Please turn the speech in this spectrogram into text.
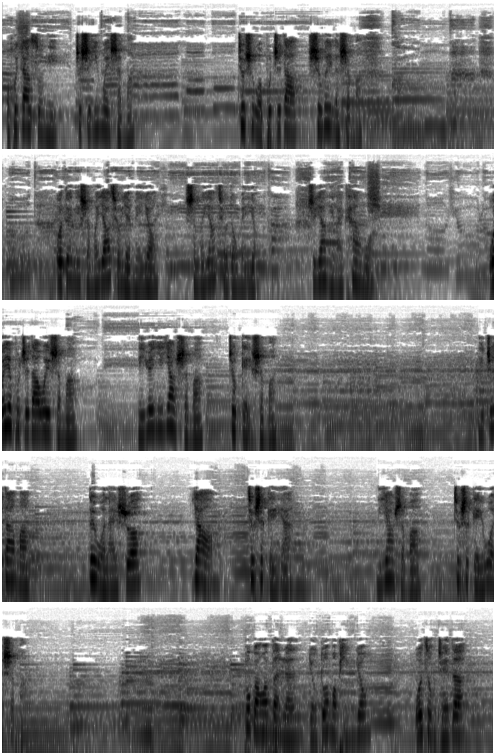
我会告诉你，这是因为什么？就是我不知道是为了什么。我对你什么要求也没有，什么要求都没有，只要你来看我，我也不知道为什么，你愿意要什么就给什么。你知道吗？对我来说，要就是给呀。你要什么，就是给我什么。不管我本人有多么平庸，我总觉得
